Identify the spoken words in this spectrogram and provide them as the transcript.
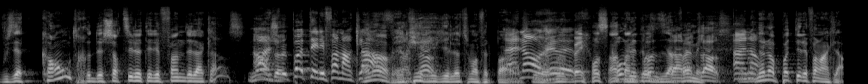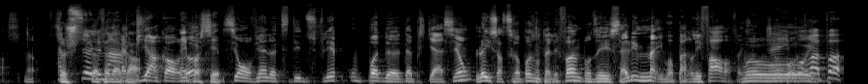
Vous êtes contre de sortir le téléphone de la classe? Non, je veux pas de téléphone en classe. Ah non, ben, OK, OK, là, tu m'as fait peur. Ah non, je veux euh, bien qu'on s'entende pas des affaires, mais... classe. Ah non. non, non, pas de téléphone en classe. Non. Ça, je suis tout à fait Absolument. d'accord. Puis encore là, Impossible. si on revient à notre idée du flip ou pas de- d'application, là, il sortira pas son téléphone pour dire salut, maman, il va parler fort. Fait ça- ouais, Il pourra pas.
